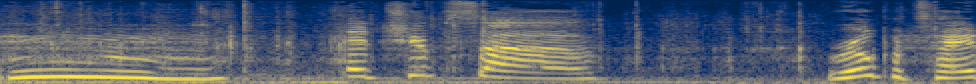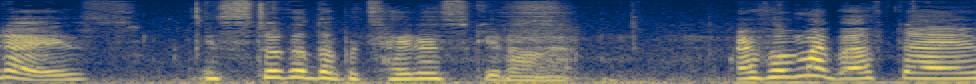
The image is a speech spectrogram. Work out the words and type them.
Mmm. The chips are real potatoes. It's still got the potato skin on it. And for my birthday,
